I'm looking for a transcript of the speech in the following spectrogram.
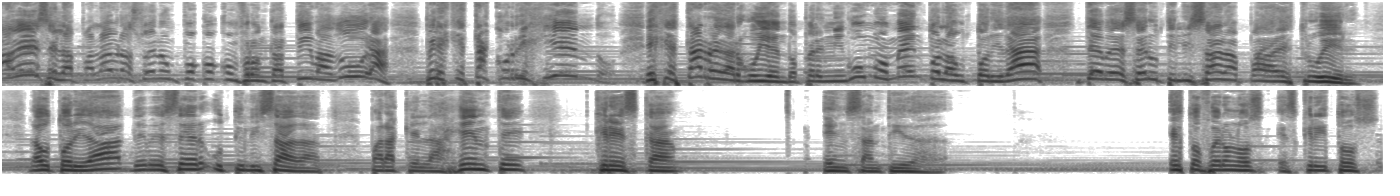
A veces la palabra suena un poco confrontativa, dura, pero es que está corrigiendo, es que está redarguyendo, pero en ningún momento la autoridad debe ser utilizada para destruir. La autoridad debe ser utilizada para que la gente crezca en santidad. Estos fueron los escritos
